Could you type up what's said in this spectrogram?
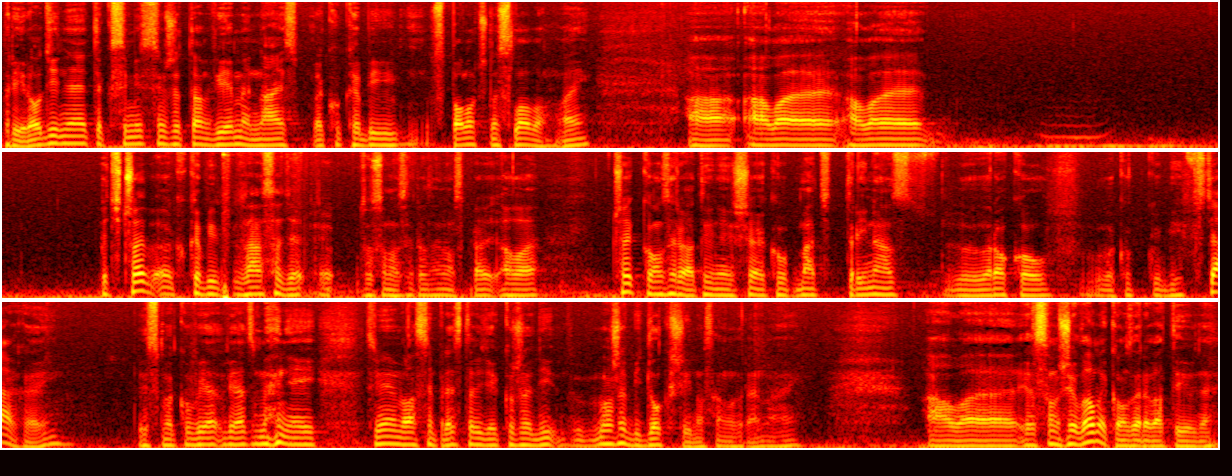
pri rodine, tak si myslím, že tam vieme nájsť ako keby spoločné slovo. Hej? A, ale, ale Veď čo je ako keby v zásade, to som asi raz nemal spraviť, ale čo je konzervatívnejšie ako mať 13 rokov ako keby vzťah, hej? Ja som ako viac, viac menej, si viem vlastne predstaviť, ako, že môže byť dlhší, no samozrejme, hej. Ale ja som žil veľmi konzervatívne.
